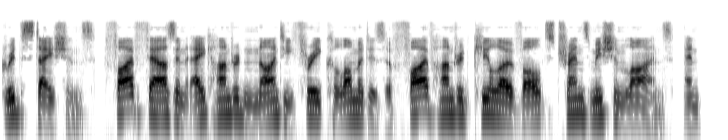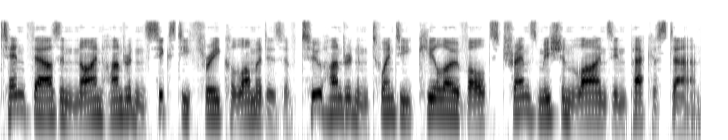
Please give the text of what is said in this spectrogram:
grid stations, 5,893 km of 500 kV transmission lines, and 10,963 km of 220 kV transmission lines in Pakistan.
